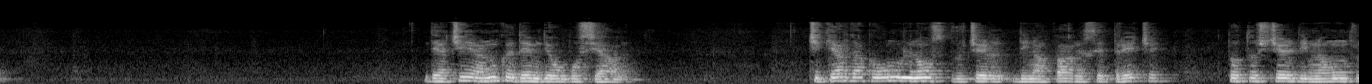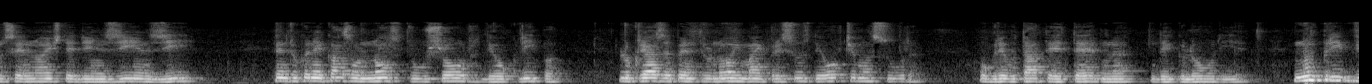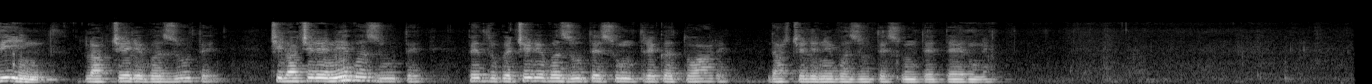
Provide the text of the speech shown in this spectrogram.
De aceea nu cădem de oboseală, ci chiar dacă omul nostru cel din afară se trece, totuși cel dinăuntru se înnoiește din zi în zi, pentru că necazul nostru ușor de o clipă lucrează pentru noi mai presus de orice măsură, o greutate eternă de glorie, nu privind la cele văzute, ci la cele nevăzute, pentru că cele văzute sunt trecătoare, dar cele nevăzute sunt eterne.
